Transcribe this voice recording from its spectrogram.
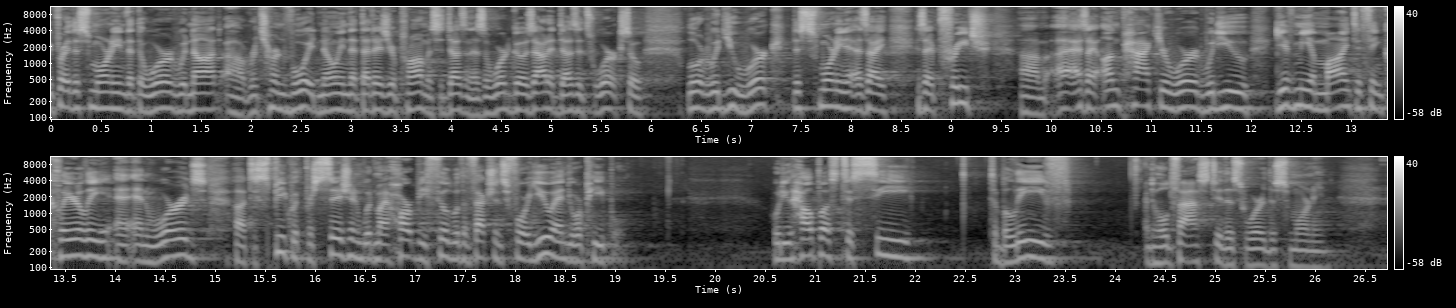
We pray this morning that the word would not uh, return void, knowing that that is your promise. It doesn't. As the word goes out, it does its work. So, Lord, would you work this morning as I as I preach, um, as I unpack your word? Would you give me a mind to think clearly and, and words uh, to speak with precision? Would my heart be filled with affections for you and your people? Would you help us to see, to believe, and to hold fast to this word this morning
